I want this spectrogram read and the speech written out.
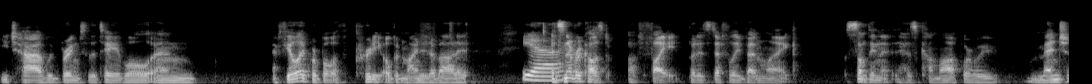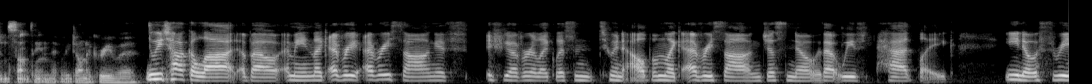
each have, we bring to the table, and I feel like we're both pretty open minded about it. yeah, It's never caused a fight, but it's definitely been like something that has come up where we mention something that we don't agree with. we talk a lot about. I mean, like every every song. If if you ever like listen to an album, like every song, just know that we've had like. You know, 3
